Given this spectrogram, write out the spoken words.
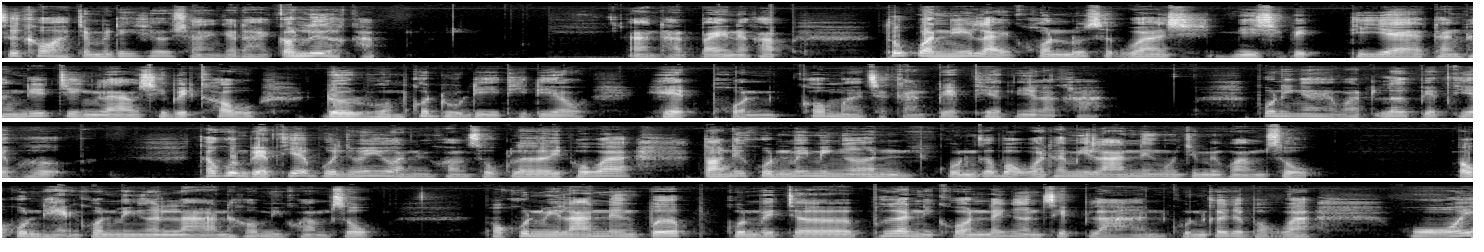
ซึ่งเขาอาจจะไม่ได้เชี่ยวชาญก็ได้ก็เลือกครับ อ่านถัดไปนะครับ ทุกวันนี้หลายคนรู้สึกว่ามีชีวิตที่แย่ทั้งทั้งที่จริงแล้วชีวิตเขาโดยรวมก็ดูดีทีเดียว เหตุผลก็มาจากการเปรียบเทียบนี่แหละค่ะพูดง่ายๆว่าเลิกเปรียบเทียบเถอะ ถ้าคุณเปรียบเทียบคุณจะไม่มีวันมีความสุขเลย เพราะว่าตอนที่คุณไม่มีเงิน คุณก็บอกว่าถ้ามีล้านหนึ่งคุณจะมีความสุข เพราะคุณเห็นคนมีเงินล้านเขามีความสุขพอคุณมีล้านหนึ่งปุ๊บคุณไปเจอเพื่อนอีกคนได้เงิน 10 ล้าน คุณก็จะบอกว่า โหย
